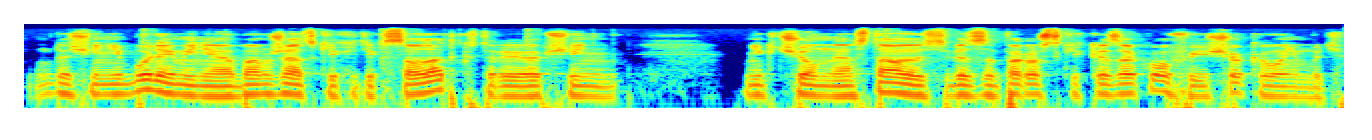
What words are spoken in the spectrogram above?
Ну, точнее, не более-менее, а бомжатских этих солдат, которые вообще никчемные. Оставлю себе запорожских казаков и еще кого-нибудь.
